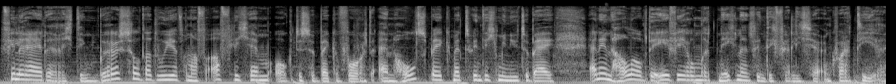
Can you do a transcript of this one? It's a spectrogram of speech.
File rijden richting Brussel, dat doe je vanaf Aflichem. Ook tussen Bekkenvoort en Holsbeek met 20 minuten bij. En in Halle op de E429 verlies je een kwartier.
